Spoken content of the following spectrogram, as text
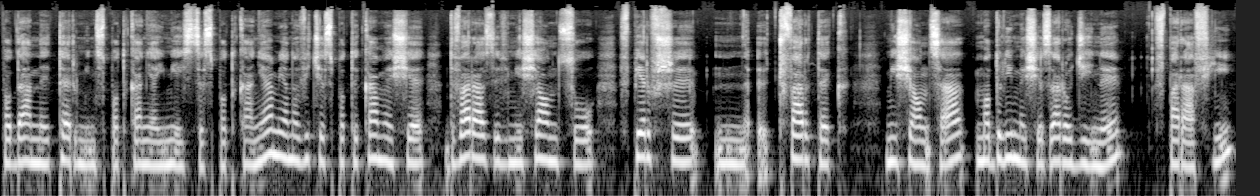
podany termin spotkania i miejsce spotkania. Mianowicie spotykamy się dwa razy w miesiącu, w pierwszy mm, czwartek miesiąca. Modlimy się za rodziny w parafii.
